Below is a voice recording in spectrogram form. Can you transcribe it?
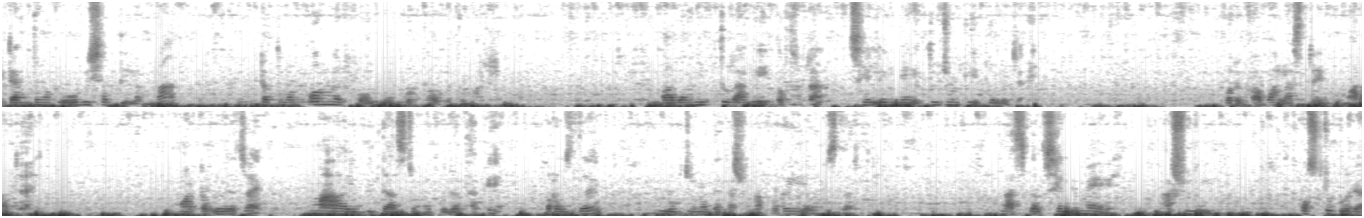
এটা আমি তোমাকে অভিশাপ দিলাম না, এটা তোমার কর্মের ফল ভোগ করতে হবে তোমার। বাবা মৃত্যুর আগে এই কথাটা ছেলে মেয়ে দুজনকেই বলে যায়। পরে বাবা লাস্টে মারা যায়। মাটা রয়ে যায়, মা এই বৃদ্ধাশ্রমে করে থাকে, খরচ দেয়। লোকজনে দেখাশোনা করে এই অবস্থা আর কি। আজকাল ছেলে মেয়ে আসলে কষ্ট করে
